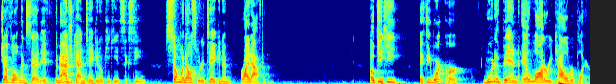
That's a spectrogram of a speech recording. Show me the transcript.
Jeff Weltman said if the Magic hadn't taken Okeke at 16, someone else would have taken him right after them. Okeke, if he weren't hurt, would have been a lottery caliber player.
